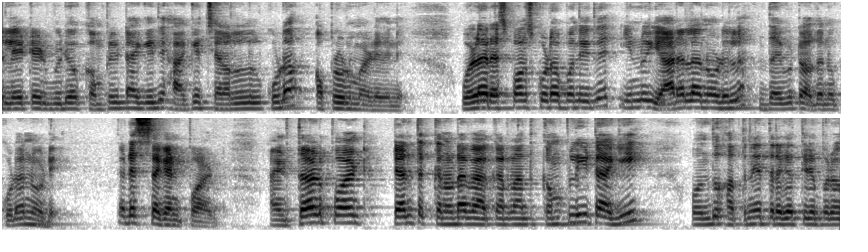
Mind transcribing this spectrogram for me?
ರಿಲೇಟೆಡ್ ವಿಡಿಯೋ ಕಂಪ್ಲೀಟ್ ಆಗಿದೆ. ಹಾಗೆ ಚಾನಲಲ್ಲೂ ಕೂಡ ಅಪ್ಲೋಡ್ ಮಾಡಿದ್ದೀನಿ. ಒಳ್ಳೆ ರೆಸ್ಪಾನ್ಸ್ ಕೂಡ ಬಂದಿದೆ. ಇನ್ನು ಯಾರೆಲ್ಲ ನೋಡಿಲ್ಲ, ದಯವಿಟ್ಟು ಅದನ್ನು ಕೂಡ ನೋಡಿ. That is second point and third point tenth Kannada ವ್ಯಾಕರಣ ಅಂತ ಕಂಪ್ಲೀಟಾಗಿ ಒಂದು ಹತ್ತನೇ ತರಗತಿಯಲ್ಲಿ ಬರೋ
